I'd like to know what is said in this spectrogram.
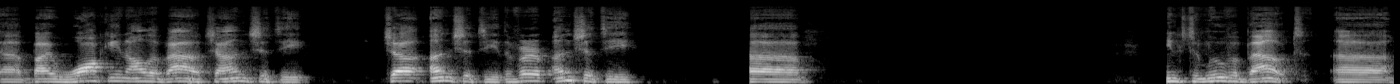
uh, by walking all about, chanchati, cha anshati, the verb anshati, uh, means to move about, uh,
